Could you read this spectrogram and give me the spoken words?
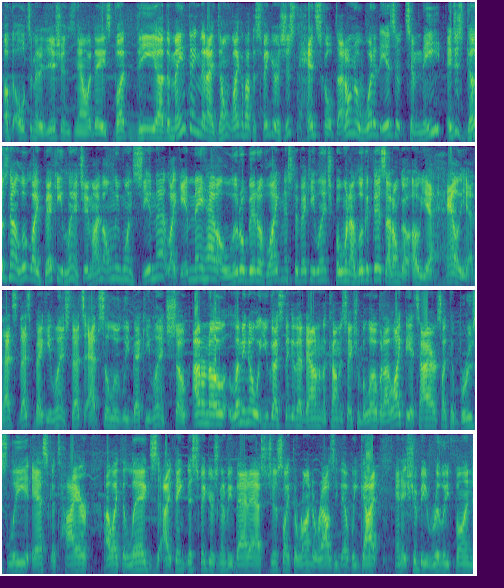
of the Ultimate Editions nowadays. But the uh, the main thing that I don't like about this figure is just the head sculpt. I don't know what it is to me. It just does not look like Becky Lynch. Am I the only one seeing that? Like it may have a little bit of likeness to Becky Lynch, but when I look at this, I don't go, oh yeah, hell yeah, that's that's Becky Lynch. That's absolutely Becky Lynch. So I don't know. Let me know what you guys think of that down in the comment section below. But I like the attire. It's like the Bruce Lee-esque attire. I like the legs. I think this figure is going to be badass, just like the Ronda Rousey that we got. And it should be really fun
